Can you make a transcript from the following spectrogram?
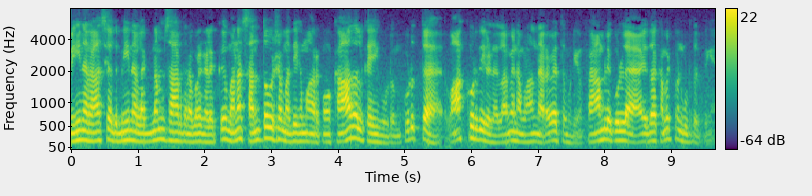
மீன ராசி அது மீன லக்னம் சார்ந்த நபர்களுக்கு மன சந்தோஷம் அதிகமாக இருக்கும். காதல் கைகூடும். கொடுத்த வாக்குறுதிகள் எல்லாமே நம்மளால் நிறைவேற்ற முடியும். ஃபேமிலிக்குள்ள ஏதாவது கமிட்மெண்ட் கொடுத்துருப்பீங்க.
